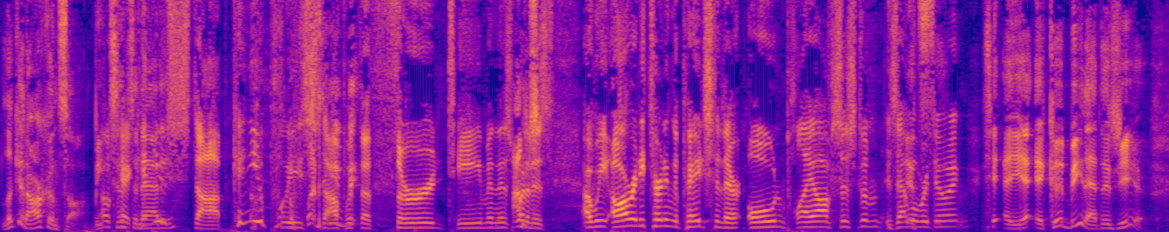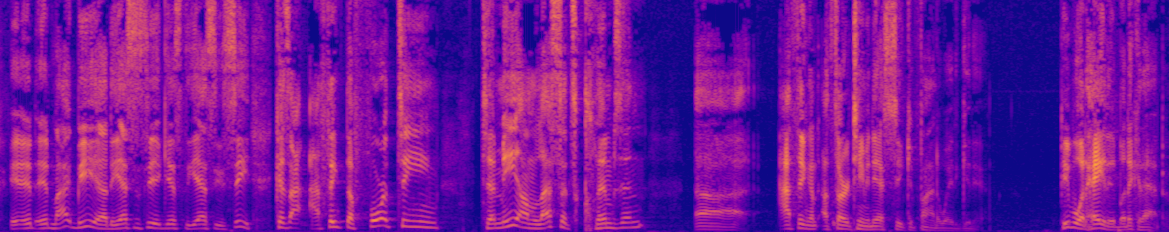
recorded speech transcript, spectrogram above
look at Arkansas. Beat Okay, Cincinnati. can you stop? Can you please stop you with the third team in this? What is this? Are we already turning the page to their own playoff system? Is that what we're doing? Yeah, it could be that this year. It, it, it might be uh, the SEC against the SEC because I, I think the fourth team, to me, unless it's Clemson, uh, I think a third team in the SEC could find a way to get in. People would hate it, but it could happen.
